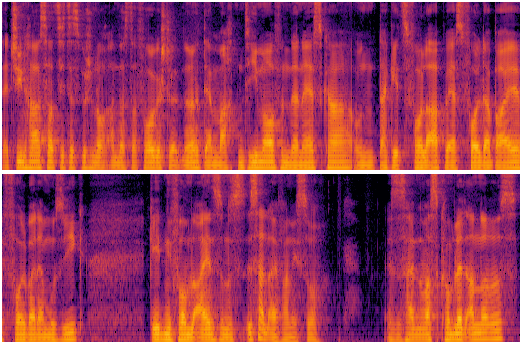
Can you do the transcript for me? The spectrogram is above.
der Gene Haas hat sich das bestimmt auch anders da vorgestellt, ne? Der macht ein Team auf in der NASCAR und da geht's voll ab, er ist voll dabei, voll bei der Musik, geht in die Formel 1 und es ist halt einfach nicht so. Es ist halt was komplett anderes.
